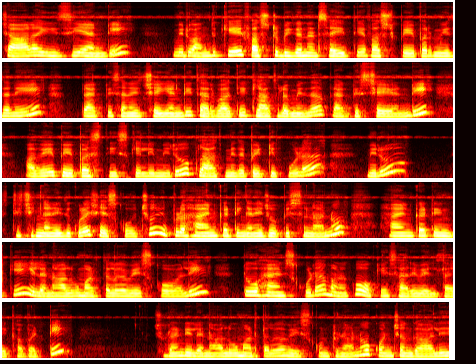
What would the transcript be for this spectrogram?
చాలా ఈజీ అండి. మీరు అందుకే ఫస్ట్ బిగనర్స్ అయితే ఫస్ట్ పేపర్ మీదనే ప్రాక్టీస్ అనేది చేయండి. తర్వాతే క్లాత్ల మీద ప్రాక్టీస్ చేయండి. అవే పేపర్స్ తీసుకెళ్ళి మీరు క్లాత్ మీద పెట్టి కూడా మీరు స్టిచ్చింగ్ అనేది కూడా చేసుకోవచ్చు. ఇప్పుడు హ్యాండ్ కటింగ్ అనేది చూపిస్తున్నాను. హ్యాండ్ కటింగ్కి ఇలా నాలుగు మడతలుగా వేసుకోవాలి. టూ హ్యాండ్స్ కూడా మనకు ఒకేసారి వెళ్తాయి కాబట్టి. చూడండి ఇలా నాలుగు మడతలుగా వేసుకుంటున్నాను. కొంచెం గాలి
